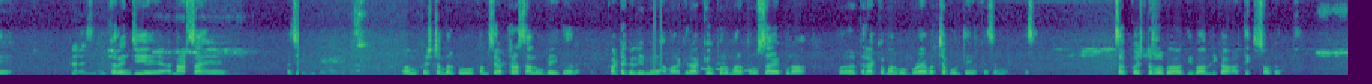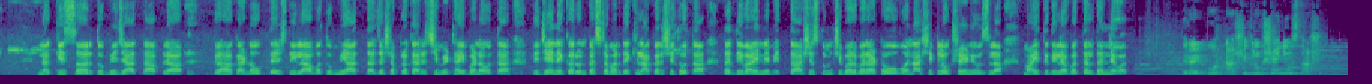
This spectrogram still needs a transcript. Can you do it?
करंजी। है अनारसा है। अच्छा हम कस्टमर को कम से अठारह साल हो गए इधर काटे गली में। हमारा ग्राहक के ऊपर हमारा भरोसा है पूरा और हर ग्राहक हमारे को बड़ा बच्चा बोलते हैं कैसे में कैसे सब कस्टमर को दीपावली का हार्दिक स्वागत। नक्कीच सर तुम्ही जे आता आपल्या ग्राहकांना उपदेश दिला व तुम्ही आता जशा प्रकारची मिठाई बनवता ती जेणेकरून कस्टमर देखील आकर्षित होता तर दिवाळी निमित्त अशीच तुमची भरभराट हो व नाशिक लोकशाही न्यूजला माहिती दिल्याबद्दल धन्यवाद. ब्युरो रिपोर्ट नाशिक लोकशाही न्यूज नाशिक.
